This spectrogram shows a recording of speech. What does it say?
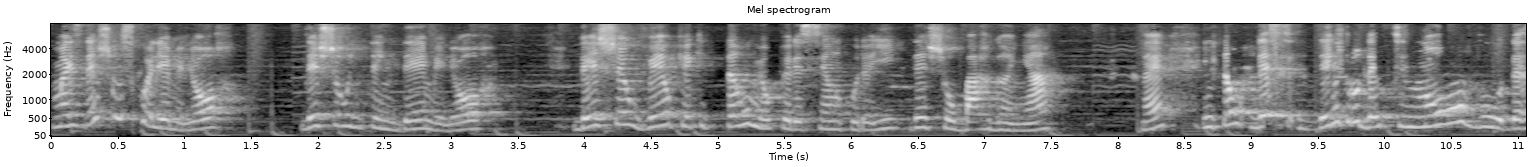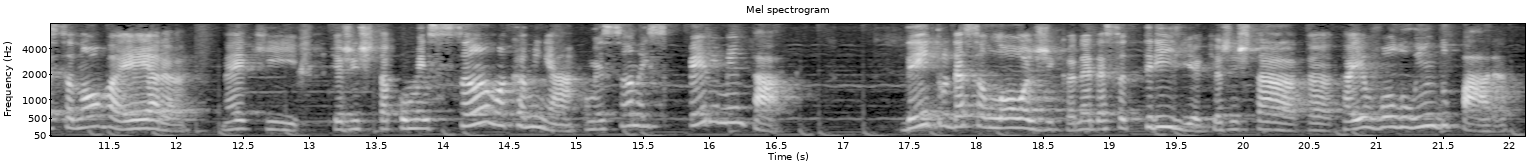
mas deixa eu escolher melhor, deixa eu entender melhor, deixa eu ver o que estão me oferecendo por aí, deixa eu barganhar, né? Então, desse, dentro desse novo, dessa nova era, né, que, que a gente está começando a caminhar, começando a experimentar, dentro dessa lógica, né, dessa trilha que a gente está tá, tá evoluindo para.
